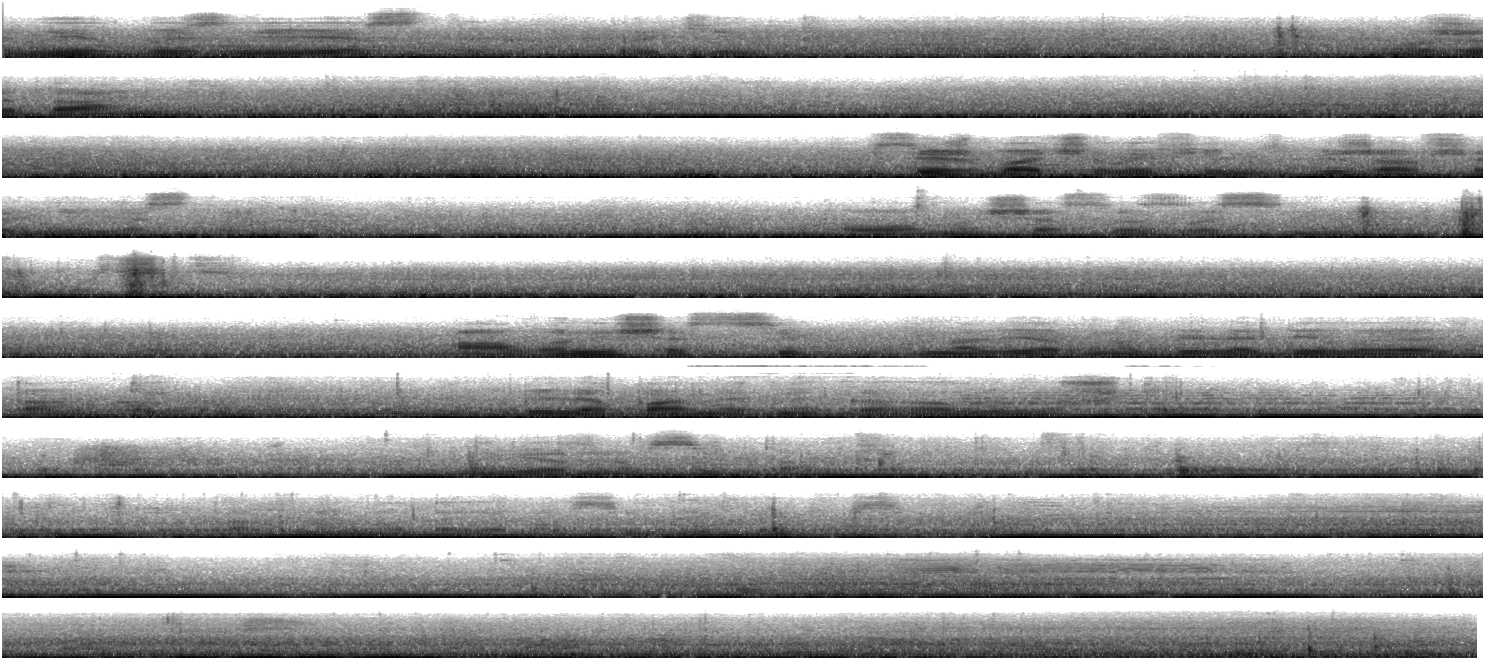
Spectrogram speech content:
Жених без невесты, прикинь. В ожидании. Всі ж бачили фільм Збіжавша невеста. О, ми зараз заснімемо. А, вони зараз всі, напевно, біля білої альтанки. Біля пам'ятника Галушки. Навірно, всі так. Так, всі.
